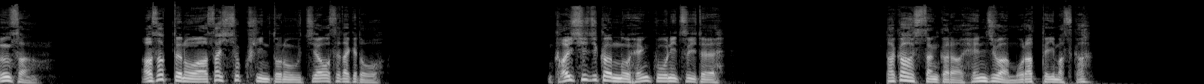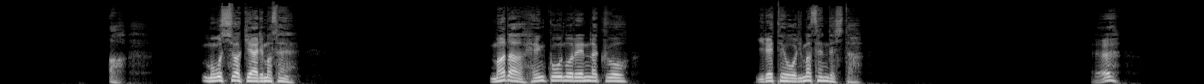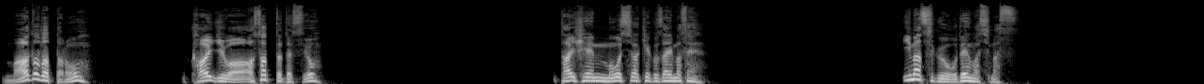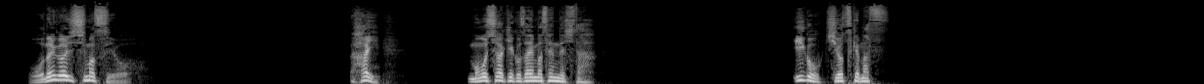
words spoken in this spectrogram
うんさん。あさっての朝日食品との打ち合わせだけど、開始時間の変更について、高橋さんから返事はもらっていますか？あ、申し訳ありません。まだ変更の連絡を入れておりませんでした。えまだだったの？会議はあさってですよ。大変申し訳ございません。今すぐお電話します。お願いしますよ。はい。申し訳ございませんでした。以後気をつけます。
